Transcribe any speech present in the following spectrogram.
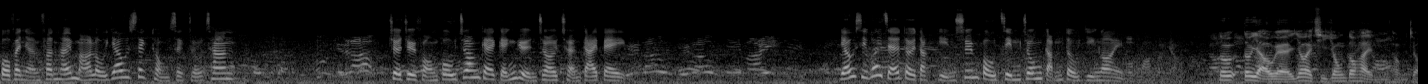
部分人瞓喺馬路休息同食早餐，着住防暴裝嘅警員在場戒備。有示威者對突然宣布佔中感到意外，都都有嘅，因為始終都係唔同咗。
